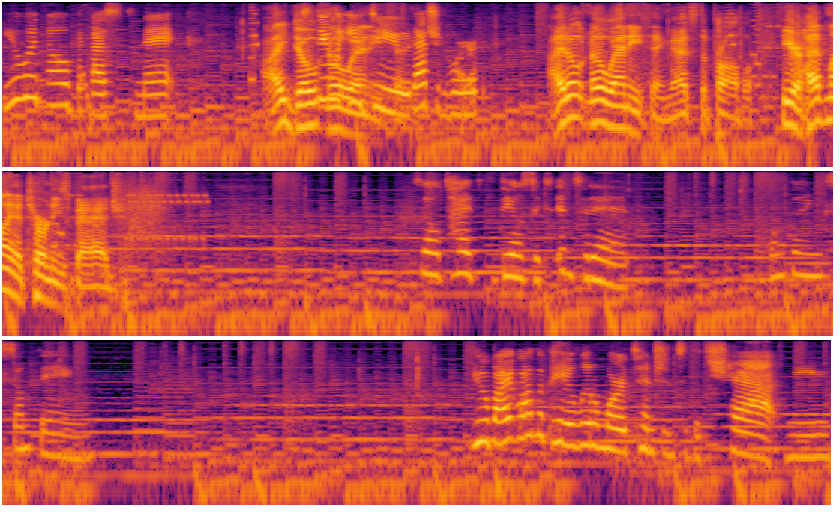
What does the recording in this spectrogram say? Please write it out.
You would know best, Nick. I don't do know what you do. That should work. I don't know anything. That's the problem. Here, have my attorney's badge. So type the DL6 incident. Something, something. You might want to pay a little more attention to the chat, me.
